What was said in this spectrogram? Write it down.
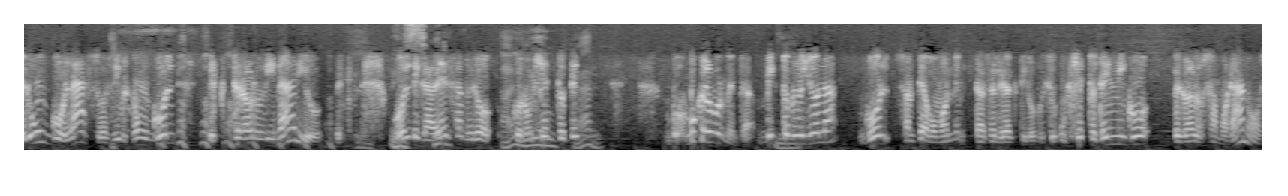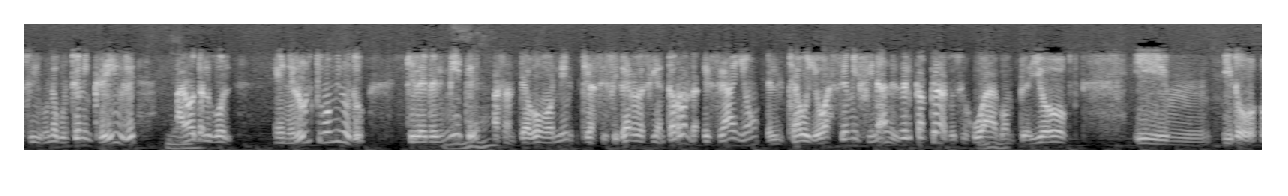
pero un golazo, así, un gol extraordinario. gol de cabeza, pero con un gesto técnico. Búscalo por mientras. Víctor Loyola, gol, Santiago Morning, está a salir al tiro. Un gesto técnico, pero a los zamoranos, ¿sí? una cuestión increíble. Anota el gol en el último minuto que le permite a Santiago Morning clasificar a la siguiente ronda. Ese año el Chavo llegó a semifinales del campeonato, se jugaba con playoff y, y todo.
